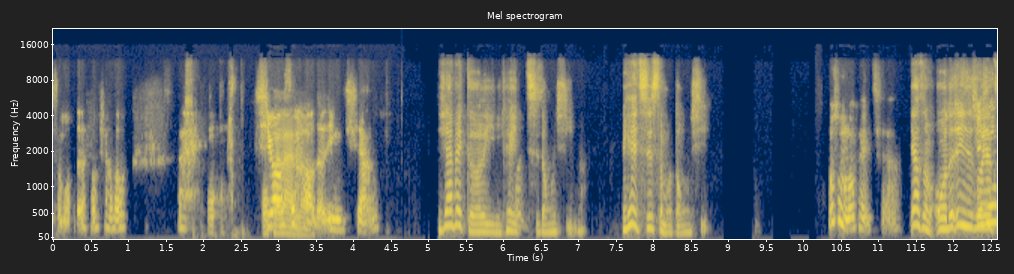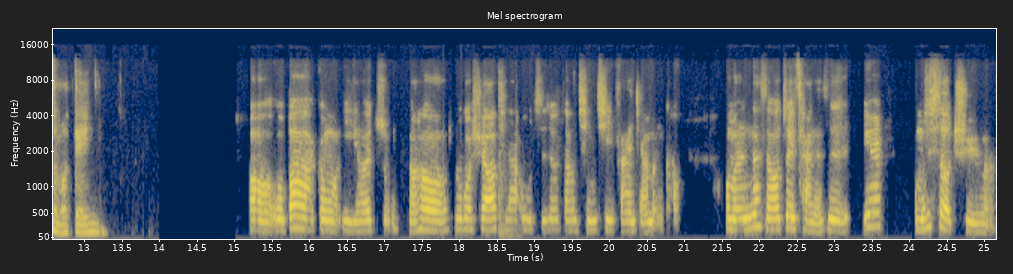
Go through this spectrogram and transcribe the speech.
什么的，我想说，哎，我希望是好的印象。你现在被隔离，你可以吃东西吗？你可以吃什么东西？我什么都可以吃啊！要怎么？我的意思说要怎么给你？哦，我爸跟我姨也会煮，然后如果需要其他物资，就当亲戚放在家门口。我们那时候最惨的是，因为我们是社区嘛，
